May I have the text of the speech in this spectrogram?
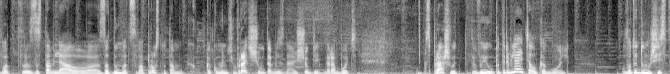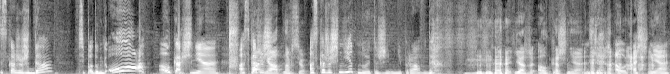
вот заставлял задуматься вопрос, ну там к какому-нибудь врачу, там, не знаю, еще где-нибудь на работе. Спрашивают, вы употребляете алкоголь? Вот ты думаешь, если ты скажешь да, все подумают, о, алкашня! А скажешь, Понятно все. а скажешь нет, ну это же неправда. Я же алкашня. Я же алкашня.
